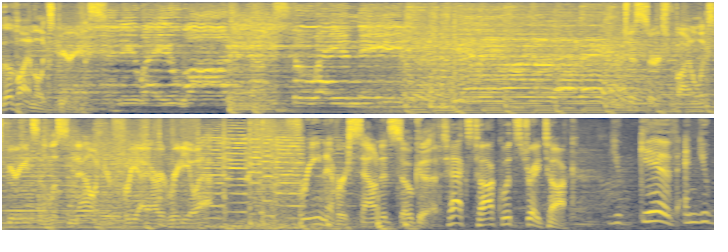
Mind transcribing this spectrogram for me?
The Vinyl Experience. Search Vinyl Experience and listen now on your free iHeartRadio app. Free never sounded so good. Tax Talk with Straight Talk. You give and you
